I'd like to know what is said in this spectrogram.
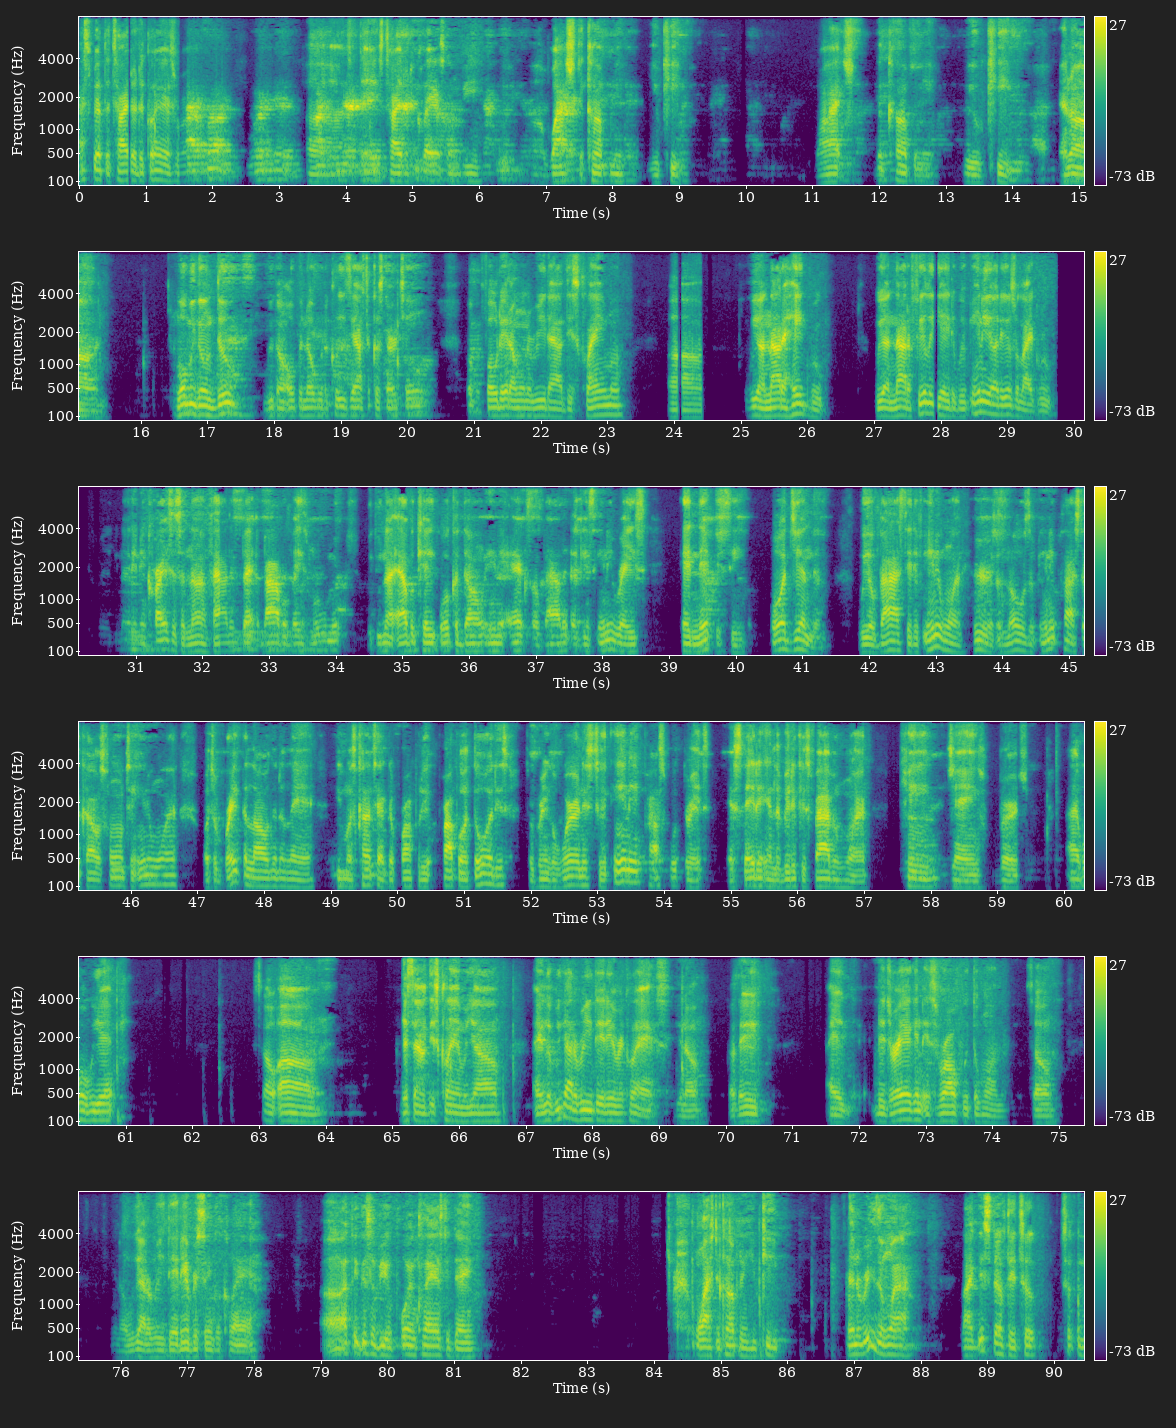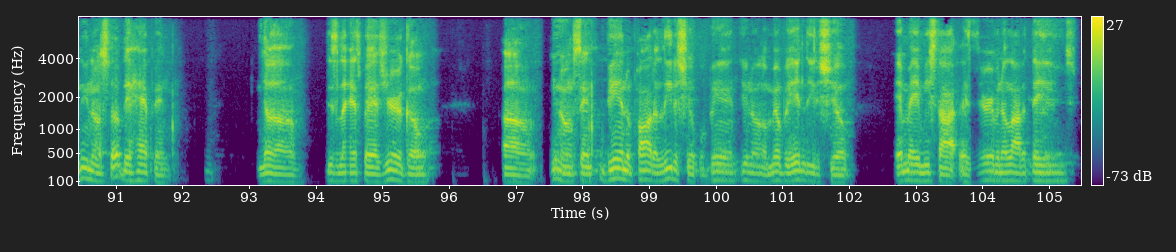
I spelled the title of the class right. Uh, today's title of the class is going to be uh, Watch the Company You Keep. Watch the company you keep. And uh, what we're going to do, we're going to open up with Ecclesiasticus 13. But before that, I want to read our disclaimer. Uh, we are not a hate group. We are not affiliated with any other Israelite group. In Christ is a non-violent Bible-based movement. We do not advocate or condone any acts of violence against any race, ethnicity, or gender. We advise that if anyone hears or knows of any plots to cause harm to anyone or to break the laws of the land, you must contact the proper, proper authorities to bring awareness to any possible threats as stated in Leviticus 5 and 1, King James Version. All right, where we at? So, um, this our disclaimer, y'all. Hey, look, we got to read that every class, you know, because they, hey, the dragon is wroth with the woman. So, you know, we got to read that every single class. Uh, I think this will be an important class today. Watch the company you keep. And the reason why, like this stuff that took so, you know, stuff that happened uh, this last past year ago, uh, you know what I'm saying, being a part of leadership or being, you know, a member in leadership, it made me start observing a lot of things,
